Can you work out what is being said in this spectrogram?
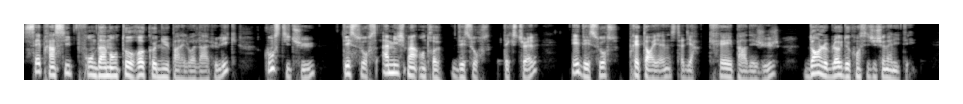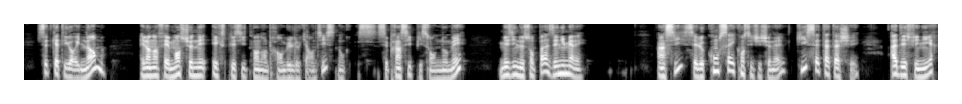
Ces principes fondamentaux reconnus par les lois de la République constituent des sources à mi-chemin entre des sources textuelles et des sources prétoriennes, c'est-à-dire créées par des juges, dans le bloc de constitutionnalité. Cette catégorie de normes, elle en a fait mentionner explicitement dans le préambule de 46, donc ces principes y sont nommés, mais ils ne sont pas énumérés. Ainsi, c'est le Conseil constitutionnel qui s'est attaché à définir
